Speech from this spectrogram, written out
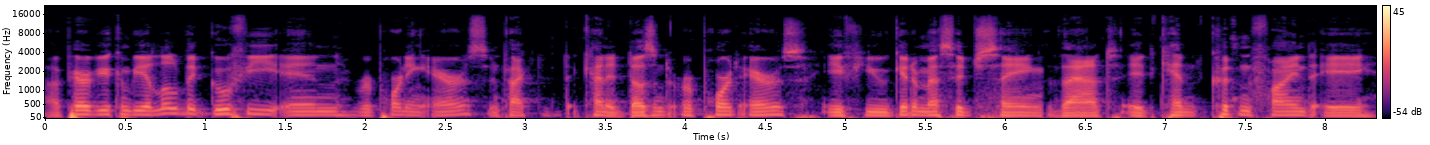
Uh, ParaView can be a little bit goofy in reporting errors. In fact, it kind of doesn't report errors. If you get a message saying that it can couldn't find a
